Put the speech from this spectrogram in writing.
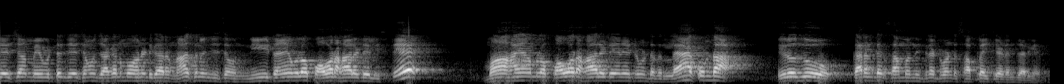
చేసాం మేము ఇట్ట చేసాము జగన్మోహన్ రెడ్డి గారు నాశనం చేసాము నీ టైంలో పవర్ హాలిడేలు ఇస్తే మా హయాంలో పవర్ హాలిడే అనేటువంటిది లేకుండా ఈరోజు కరెంటుకు సంబంధించినటువంటి సప్లై చేయడం జరిగింది.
